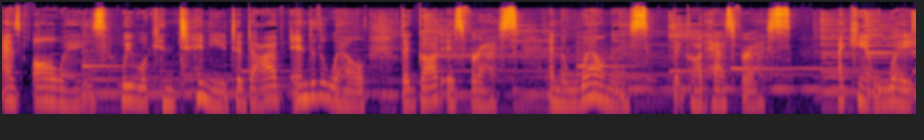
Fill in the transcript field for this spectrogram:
As always, we will continue to dive into the well that God is for us and the wellness that God has for us. I can't wait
